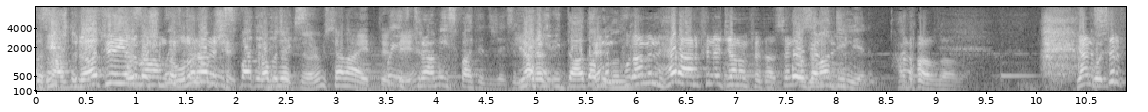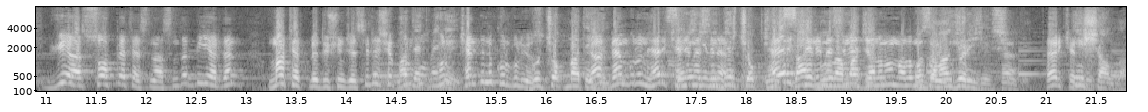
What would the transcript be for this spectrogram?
İftira atıyor yanı başında. bu Olur mu öyle şey? ispat Kabul etmiyorum. Sen ayettir Bu iftiramı ispat edeceksin. Yani ben bir iddiada benim bulundum. Kur'an'ın her harfine canım feda. Sen O zaman diyorsun? dinleyelim. Hadi. Allah Allah. Yani sırf güya sohbet esnasında bir yerden mat etme düşüncesiyle şey Mat kurgu- etme kur- değil. kendini kurguluyorsun. Bu çok mat Ya edildi. ben bunun her Senin kelimesine, gibi birçok her buna kelimesine mat canımı malımı O zaman koyuyorum. göreceğiz şimdi. He, her kelimesi. İnşallah.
